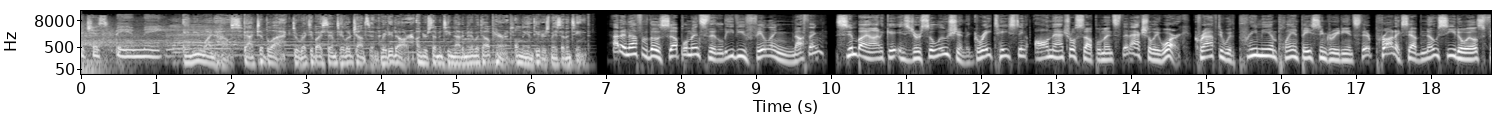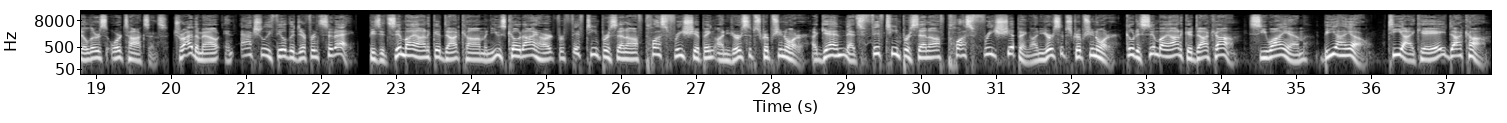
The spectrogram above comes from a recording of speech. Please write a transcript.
for just being me. Amy Winehouse, Back to Black, directed by Sam Taylor Johnson. Rated R, under 17, not a minute without parent. Only in theaters May 17th. Had enough of those supplements that leave you feeling nothing? Cymbiotika is your solution to great tasting, all natural supplements that actually work. Crafted with premium plant based ingredients, their products have no seed oils, fillers, or toxins. Try them out and actually feel the difference today. Visit Cymbiotika.com and use code IHEART for 15% off plus free shipping on your subscription order. Again, that's 15% off plus free shipping on your subscription order. Go to Cymbiotika.com, C Y M B I O T I K A.com.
